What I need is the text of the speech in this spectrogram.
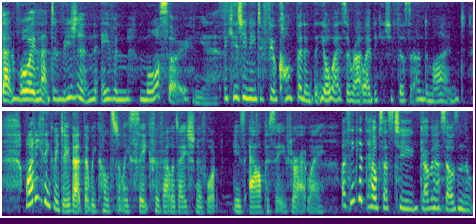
that void and that division even more so. Yes. Because you need to feel confident that your way is the right way because you feel so undermined. Why do you think we do that? That we constantly seek for validation of what is our perceived right way? I think it helps us to govern ourselves in the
